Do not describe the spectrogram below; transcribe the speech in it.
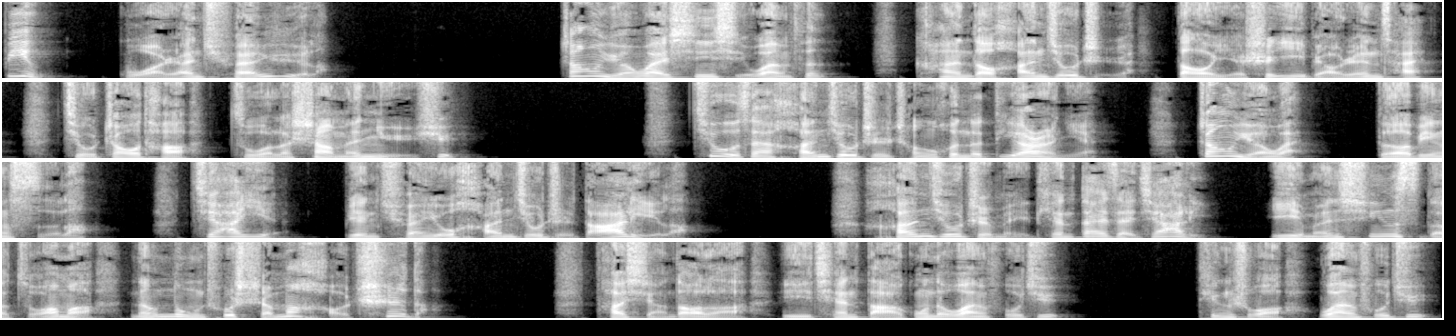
病果然痊愈了。张员外欣喜万分。看到韩九指，倒也是一表人才，就招他做了上门女婿。就在韩九指成婚的第二年，张员外得病死了，家业便全由韩九指打理了。韩九指每天待在家里，一门心思的琢磨能弄出什么好吃的。他想到了以前打工的万福居，听说万福居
